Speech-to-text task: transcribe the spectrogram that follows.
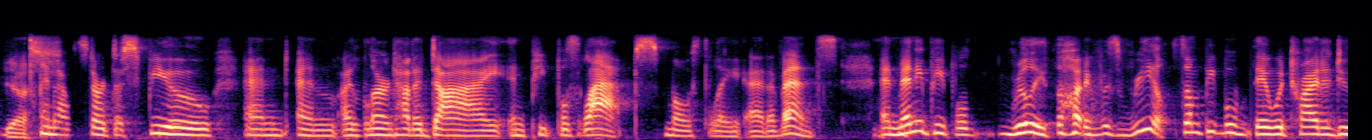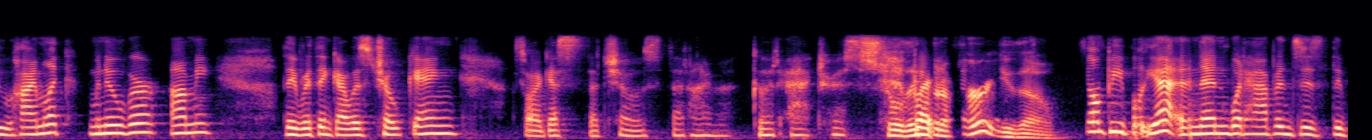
Yes. and I would start to spew and and I learned how to die in people's laps mostly at events. And many people really thought it was real. Some people they would try to do Heimlich maneuver on me. They would think I was choking. So I guess that shows that I'm a good actress. so they but- could have hurt you though. Some people, yeah, and then what happens is the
